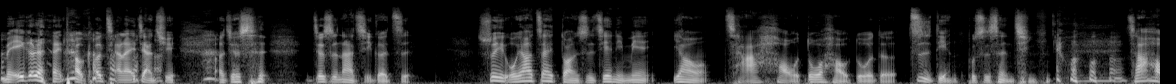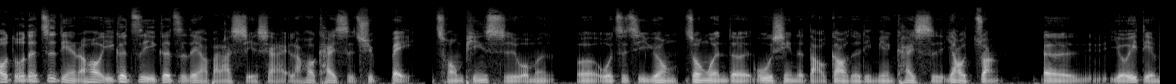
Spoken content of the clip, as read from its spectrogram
每一个人来祷告讲来讲去啊，就是就是那几个字，所以我要在短时间里面。要查好多好多的字典，不是圣经，查好多的字典，然后一个字一个字的要把它写下来，然后开始去背。从平时我们呃我自己用中文的悟性的祷告的里面开始要转，呃有一点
